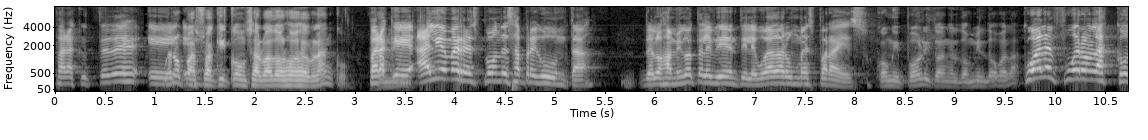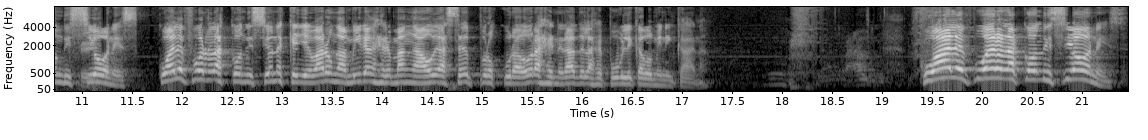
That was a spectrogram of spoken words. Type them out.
para que ustedes... Eh, bueno, pasó aquí con Salvador Jorge Blanco. Para que alguien me responda esa pregunta de los amigos televidentes, y le voy a dar un mes para eso. Con Hipólito en el 2002, ¿verdad? ¿Cuáles fueron las condiciones? ¿Cuáles fueron las condiciones que llevaron a Miriam Germán a hoy a ser Procuradora General de la República Dominicana? ¿Cuáles fueron las condiciones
